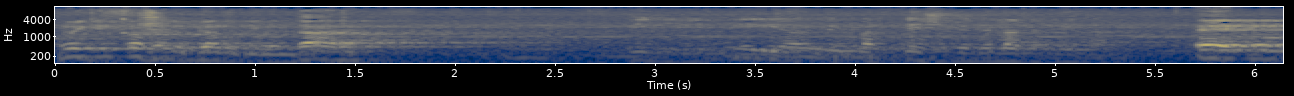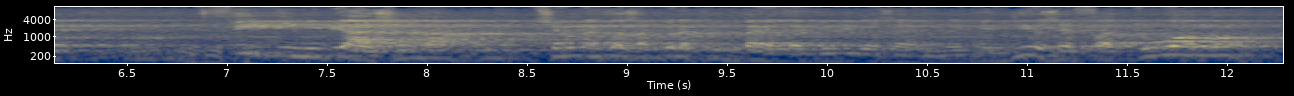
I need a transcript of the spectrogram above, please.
Noi che cosa dobbiamo diventare? Figli di Dio e partecipi della Trinità. Eh, figli mi piace, ma c'è una cosa ancora più bella che dico sempre, che Dio si è fatto uomo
